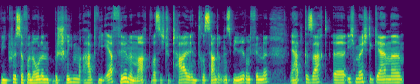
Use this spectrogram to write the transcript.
wie Christopher Nolan beschrieben hat, wie er Filme macht, was ich total interessant und inspirierend finde. Er hat gesagt, äh, ich möchte gerne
